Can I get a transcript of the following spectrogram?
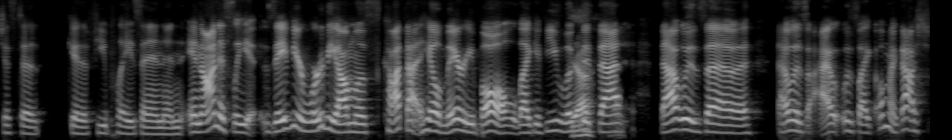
just to get a few plays in. And and honestly, Xavier Worthy almost caught that hail mary ball. Like if you looked yeah. at that, that was uh that was I was like, oh my gosh,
